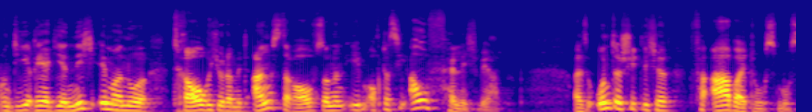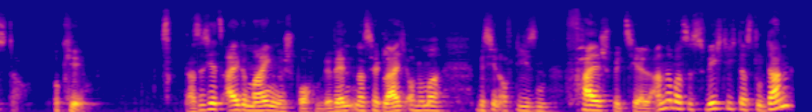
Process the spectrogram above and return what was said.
Und die reagieren nicht immer nur traurig oder mit Angst darauf, sondern eben auch, dass sie auffällig werden. Also unterschiedliche Verarbeitungsmuster. Okay, das ist jetzt allgemein gesprochen. Wir wenden das ja gleich auch nochmal ein bisschen auf diesen Fall speziell an. Aber es ist wichtig, dass du dann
